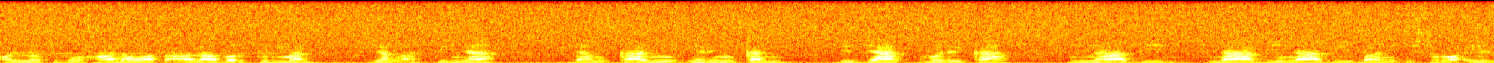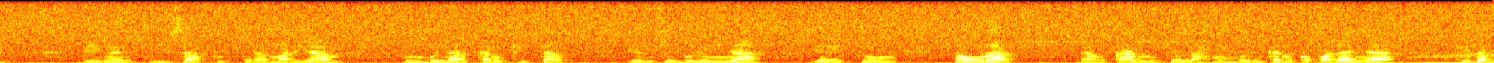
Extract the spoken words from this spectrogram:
Allah subhanahu wa ta'ala berfirman yang artinya dan kami iringkan jejak mereka Nabi-Nabi Bani Israel dengan Isa putra Maryam membenarkan kitab yang sebelumnya yaitu Taurat dan kami telah memberikan kepadanya kitab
